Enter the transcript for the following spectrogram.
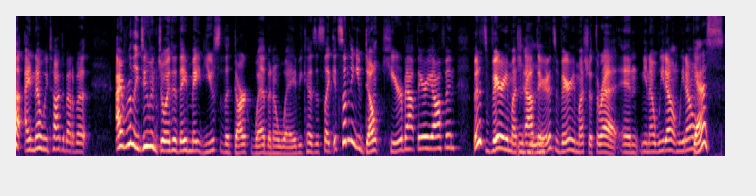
I know we talked about it, but I really do enjoy that they made use of the dark web in a way because it's like it's something you don't hear about very often, but it's very much out there and it's very much a threat. And you know we don't we don't. Mm-hmm. yes.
